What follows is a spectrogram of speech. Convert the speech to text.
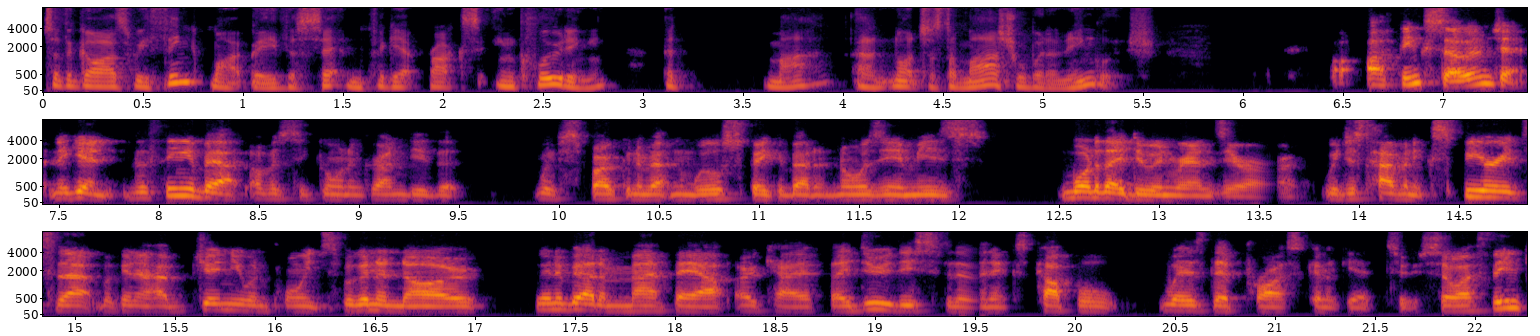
to the guys we think might be the set and forget rucks, including Mar- uh, not just a Marshall, but an English. I think so, MJ. And again, the thing about obviously Gawn and Grundy that we've spoken about and will speak about at nauseum is what do they do in round zero? We just haven't experienced that. We're going to have genuine points. We're going to know. We're going to be able to map out. Okay, if they do this for the next couple, where's their price going to get to? So I think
